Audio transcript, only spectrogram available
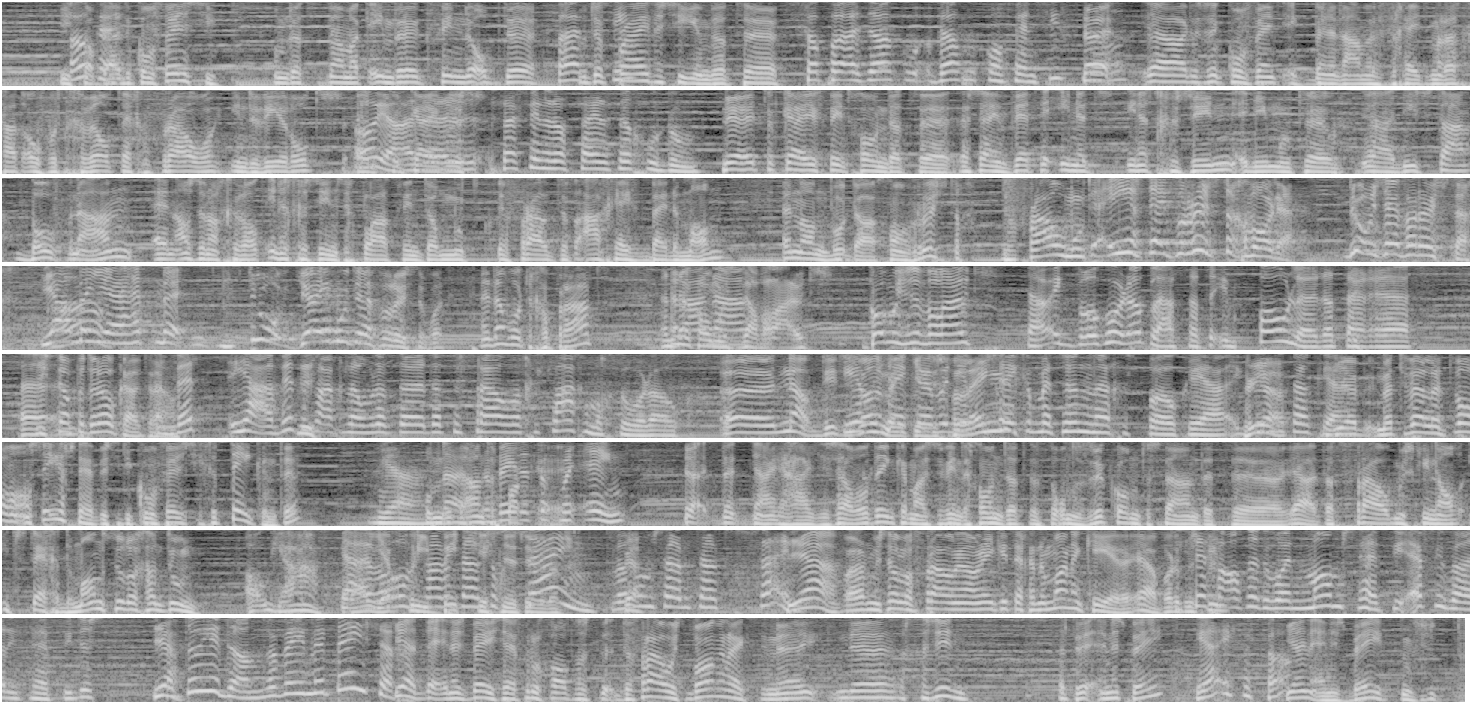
Die stappen uit de conventie. Omdat ze namelijk inbreuk vinden op de privacy. Op de privacy. Omdat, uh, Stappen uit welke, welke conventie? nee, ja, dat is een conventie. Ik ben de naam even vergeten. Maar dat gaat over het geweld tegen vrouwen in de wereld. Oh ja, Turkije en, uh, dus- zij vinden dat zij het heel goed doen. Nee, Turkije vindt gewoon dat uh, er zijn wetten in het, in het gezin. En die, moeten, ja, die staan bovenaan. En als er dan geweld in het gezin zich plaatsvindt... dan moet de vrouw dat aangeven bij de man. En dan wordt daar gewoon rustig. De vrouw moet eerst even rustig worden. Doe eens even rustig. Ja, Oh. maar je hebt me... Doe, jij moet even rustig worden. En dan wordt er gepraat. En, dan komen ze er wel uit. Komen ze er wel uit? Nou, ik hoorde ook laatst dat er in Polen... dat daar... eh, Die stappen er ook uit een trouwens. wet, ja, een wet is aangenomen dat, eh, dat de vrouwen geslagen mochten worden ook. Nou, dit is wel een beetje het die zeker met hun gesproken, ja. Ik denk het ook, ja. hebben- maar terwijl het wel als eerste hebben ze die conventie getekend, hè? ja. Om dit nou, aan te ben je het pakken. toch mee eens? Ja, nou ja, je zou wel denken, maar ze vinden gewoon dat het onder druk komt te staan. Dat, eh, ja, dat vrouwen misschien al iets tegen de man zullen gaan doen. Oh ja, Ja, hebt waarom van die zou dat nou bitches toch natuurlijk. zijn? Waarom Ja. zou dat nou toch zijn? Ja, waarom zullen vrouwen nou in één keer tegen de mannen keren? Ja, Ze misschien... zeggen altijd, when mom's happy, everybody's happy. Dus wat doe je dan? Waar ben je mee bezig? Ja, de NSB zei vroeger altijd, de, de vrouw is het belangrijkste in, in de gezin. NSB? Ja, is dat zo? Ja, en NSB.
